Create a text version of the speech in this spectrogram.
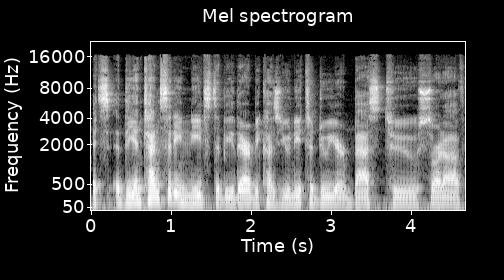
it's the intensity needs to be there because you need to do your best to sort of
